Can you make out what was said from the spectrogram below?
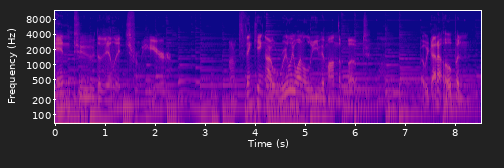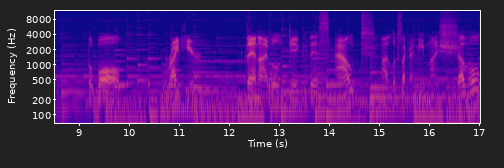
into the village from here thinking I really want to leave him on the boat. But we gotta open the wall right here. Then I will dig this out. Uh, looks like I need my shovel.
